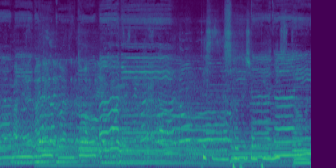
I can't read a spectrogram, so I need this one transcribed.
ーマンジャーマニー This is the professional pianist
